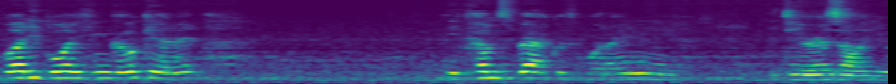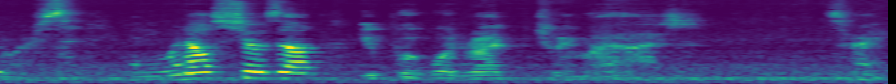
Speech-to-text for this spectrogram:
Buddy Boy can go get it. He comes back with what I need. The deer is all yours. Anyone else shows up, You put one right between my eyes. that's right.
